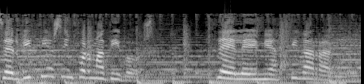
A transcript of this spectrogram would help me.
Servicios informativos. CLM Activa Radio.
